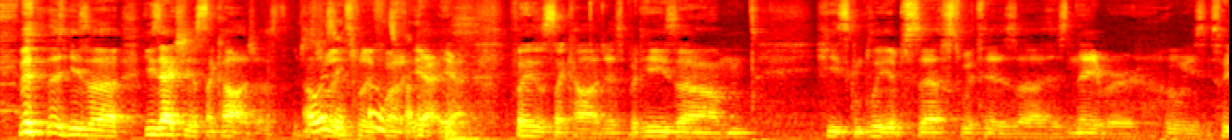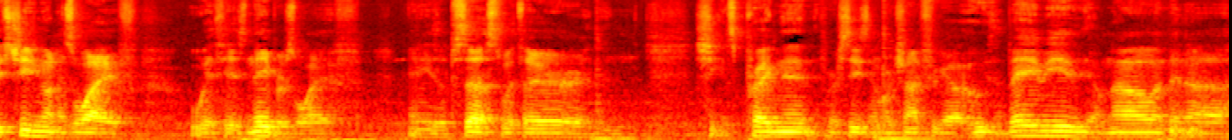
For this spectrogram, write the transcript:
he's a he's actually a psychologist. Which Oh, is really, he? It's really Oh, funny. funny. Yeah, yeah. Plays a psychologist, but he's um he's completely obsessed with his uh, his neighbor who he's so he's cheating on his wife with his neighbor's wife, and he's obsessed with her. And she gets pregnant for season. We're trying to figure out who's the baby. You don't know, and then uh,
